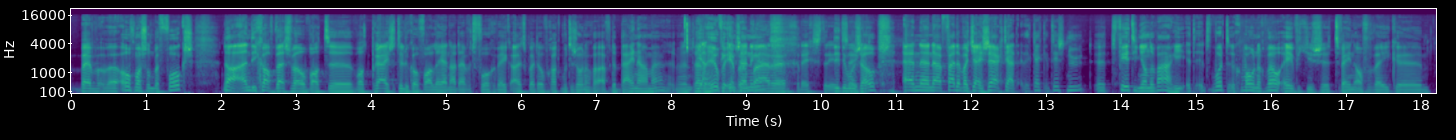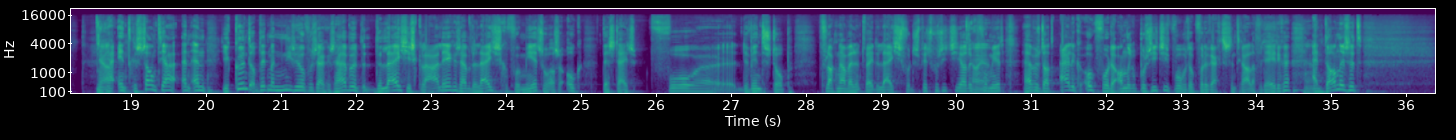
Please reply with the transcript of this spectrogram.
bij Overmars stond bij Fox. Nou, en die gaf best wel wat, uh, wat prijs natuurlijk over alleen. Nou, daar hebben we het vorige week uitgebreid over gehad. We moeten zo nog wel even de bijnamen. We hebben heel veel inzendingen. Een paar, uh, geregistreerd. Die doen we zo. En uh, nou, verder wat jij zegt. Ja, kijk, het is nu het 14 januari. Het, het wordt gewoon nog wel eventjes 2,5 weken ja. interessant. Ja, en, en je kunt op dit moment niet zo heel veel zeggen. Ze hebben de, lijstjes klaar liggen. Ze hebben de lijstjes geformeerd. Zoals ze ook destijds voor de winterstop... vlak na wel een tweede lijstjes voor de spitspositie hadden oh, geformeerd. Hebben ze dat eigenlijk ook voor de andere posities. Bijvoorbeeld ook voor de rechter centrale verdediger. En dan is het...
